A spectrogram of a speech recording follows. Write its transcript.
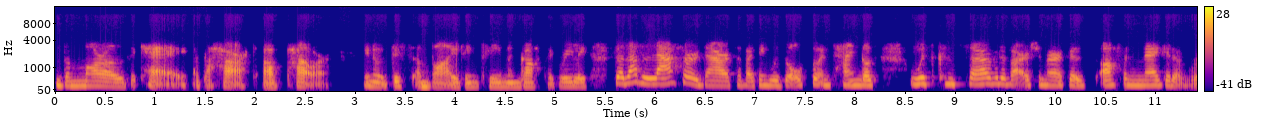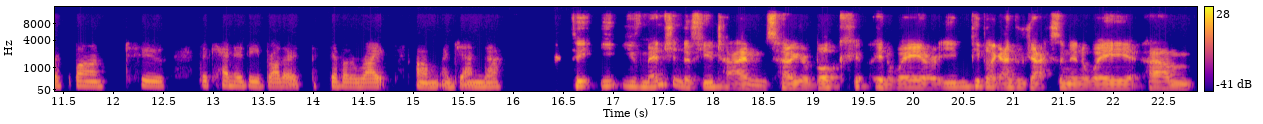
the moral decay at the heart of power. You know, this abiding theme in Gothic, really. So that latter narrative, I think, was also entangled with conservative Irish America's often negative response to the Kennedy brothers' civil rights um, agenda. So you've mentioned a few times how your book, in a way, or even people like Andrew Jackson, in a way, um,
